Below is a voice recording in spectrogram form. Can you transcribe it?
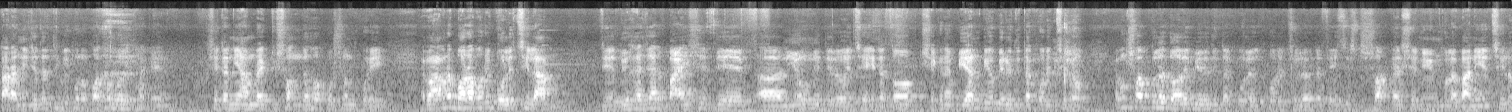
তারা নিজেদের থেকে কোনো কথা বলে থাকেন, সেটা নিয়ে আমরা একটু সন্দেহ পোষণ করি। এবং আমরা বরাবরই বলেছিলাম যে দুই হাজার বাইশের যে নিয়ম নীতি রয়েছে, এটা তো সেখানে বিএনপিও বিরোধিতা করেছিল এবং সবগুলো দলে বিরোধিতা করে- করেছিল। এটা ফেসিস্ট সরকার সেই নিয়মগুলো বানিয়েছিল।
